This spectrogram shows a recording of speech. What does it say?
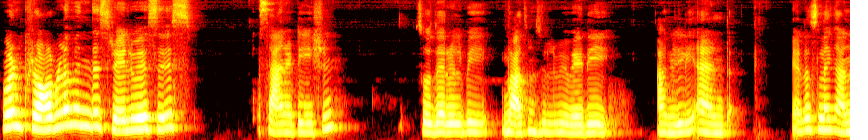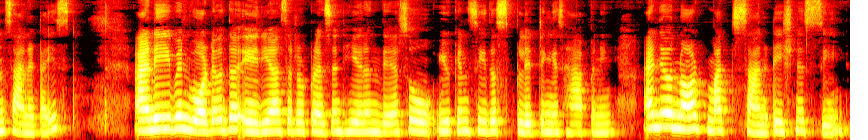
one problem in this railways is sanitation. So there will be bathrooms will be very ugly and it is like unsanitized. And even whatever the areas that are present here and there so you can see the splitting is happening and there not much sanitation is seen.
